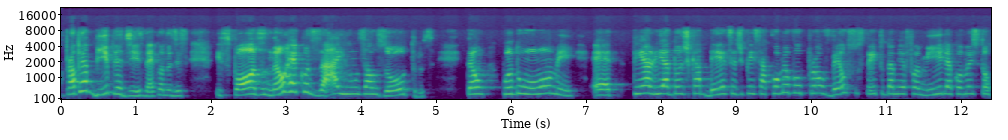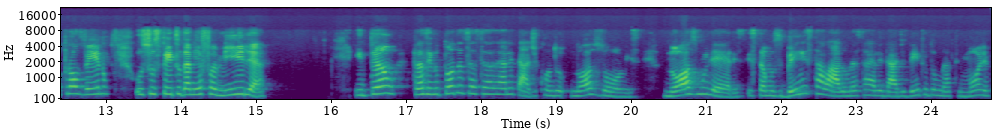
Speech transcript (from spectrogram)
a própria Bíblia diz, né, quando diz esposos não recusai uns aos outros. Então, quando o homem é, tem ali a dor de cabeça de pensar como eu vou prover o sustento da minha família, como eu estou provendo o sustento da minha família. Então, trazendo todas essa realidade, quando nós homens, nós mulheres, estamos bem instalados nessa realidade dentro do matrimônio,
